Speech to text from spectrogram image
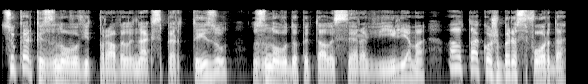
Цукерки знову відправили на експертизу, знову допитали сера Вільяма, а також Бересфорда,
